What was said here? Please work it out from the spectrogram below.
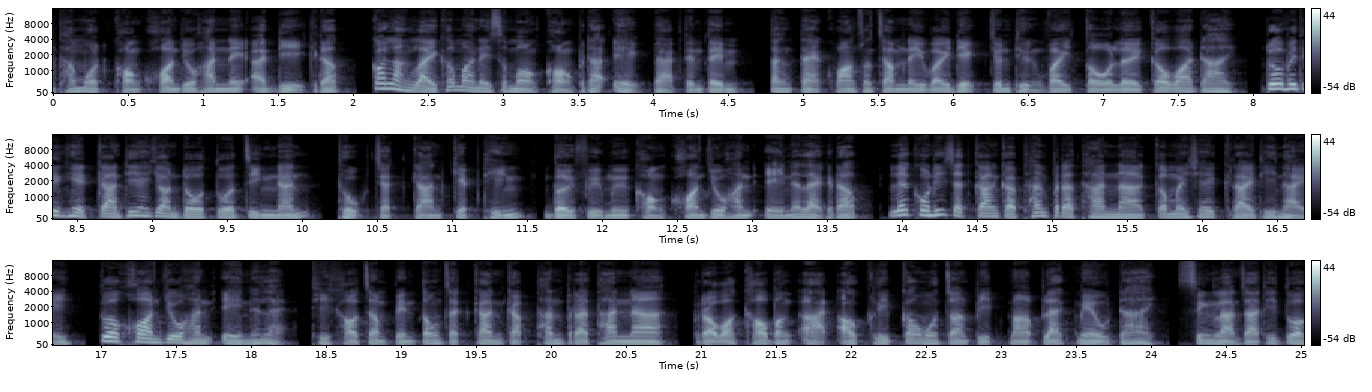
ำทั้งหมดของควอนโยฮันในอดีตครับ ก็หลั่งไหลเข้ามาในสมองของพระเอกแบบเต็ม ตั้งแต่ความทรงจำในวัยเด็กจนถึงวัยโตเลยก็ว่าได้ รวมไปถึงเหตุการณ์ที่ฮยอนโดตัวจริงนั้น ถูกจัดการเก็บทิ้ง โดยฝีมือของคอนโยฮันเองนั่นแหละครับ และคนที่จัดการกับท่านประธานาก็ไม่ใช่ใครที่ไหน ตัวคอนโยฮันเองนั่นแหละ ที่เขาจำเป็นต้องจัดการกับท่านประธานา เพราะว่าเขาบังอาจเอาคลิปกล้องวงจรปิดมาแบล็กเมลได้ ซึ่งหลังจากที่ตัว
